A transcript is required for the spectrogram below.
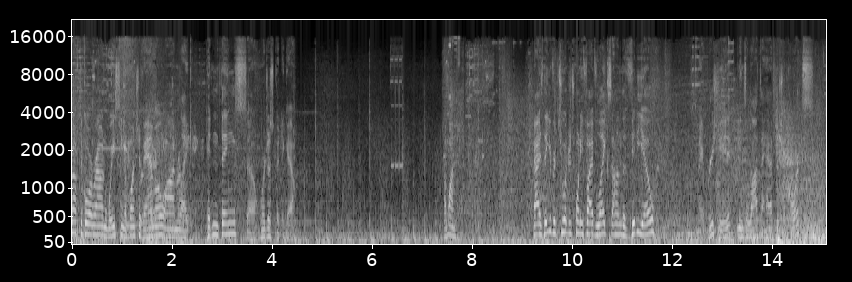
Don't have to go around wasting a bunch of ammo on like hidden things, so we're just good to go. Come on. Guys, thank you for 225 likes on the video. I appreciate it. It means a lot to have your supports.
